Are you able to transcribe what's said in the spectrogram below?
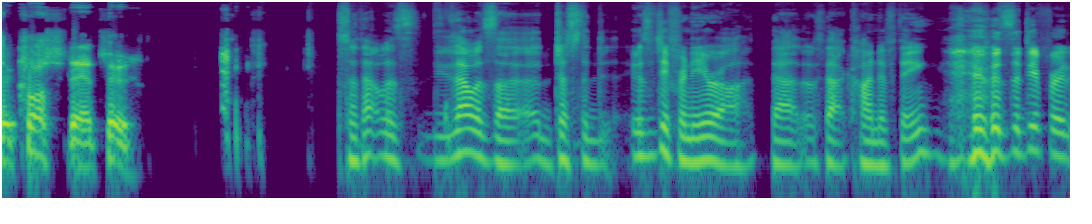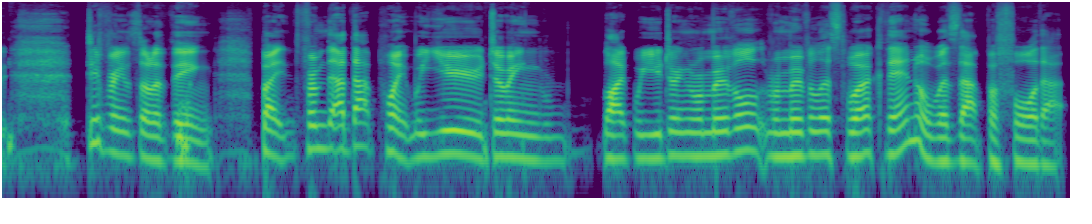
the cross there too. So that was that was a just a it was a different era that that kind of thing. It was a different different sort of thing. But from at that point, were you doing like were you doing removal removalist work then, or was that before that?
